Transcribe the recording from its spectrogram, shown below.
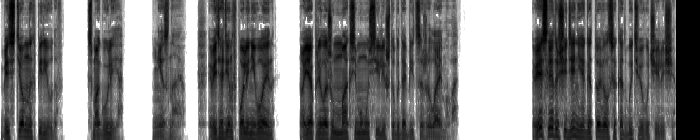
без темных периодов. Смогу ли я? Не знаю. Ведь один в поле не воин, но я приложу максимум усилий, чтобы добиться желаемого. Весь следующий день я готовился к отбытию в училище.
